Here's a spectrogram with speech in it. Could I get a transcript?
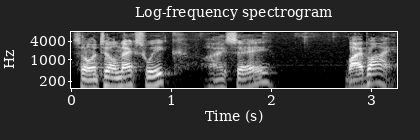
So until next week, I say bye bye.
